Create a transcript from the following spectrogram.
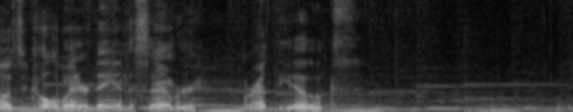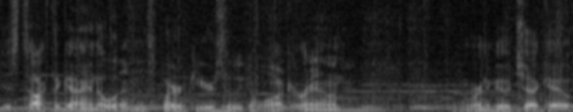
Oh, it's a cold winter day in December. We're at the Oaks. We just talked the guy into letting us park here so we can walk around. And we're gonna go check out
